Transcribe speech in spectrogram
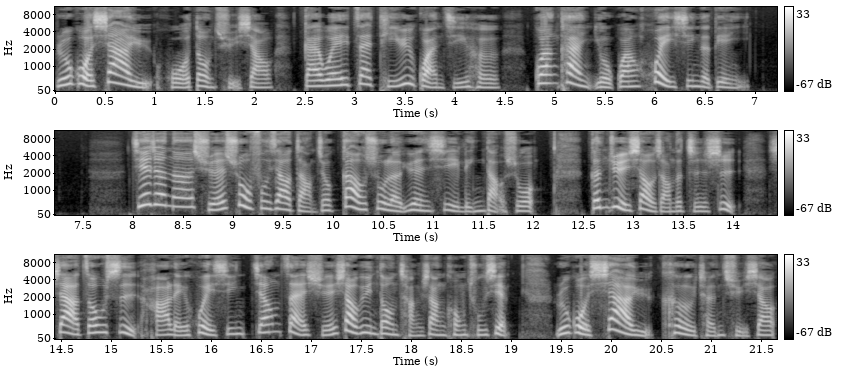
如果下雨，活动取消，改为在体育馆集合，观看有关彗星的电影。接着呢，学术副校长就告诉了院系领导说，根据校长的指示，下周四哈雷彗星将在学校运动场上空出现。如果下雨，课程取消，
